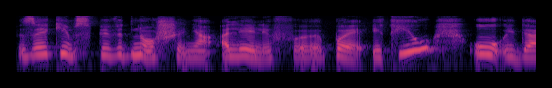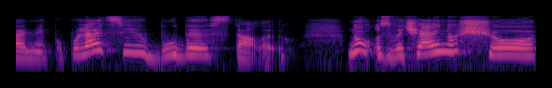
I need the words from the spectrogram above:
за яким співвідношення алелів P і Q у ідеальній популяції буде сталою. Ну, звичайно, що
